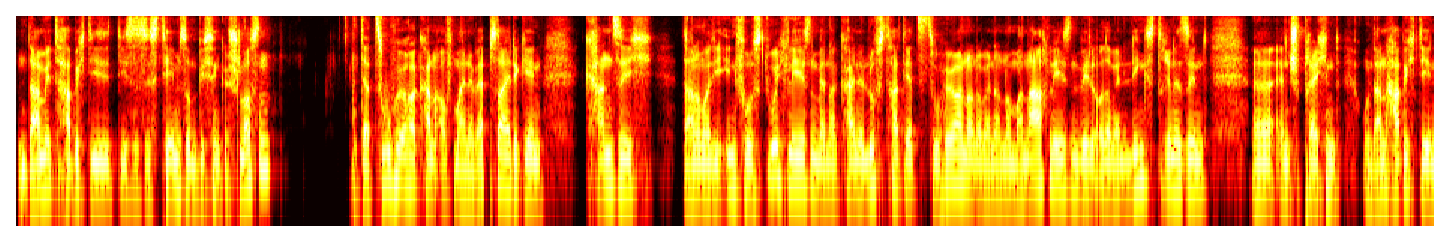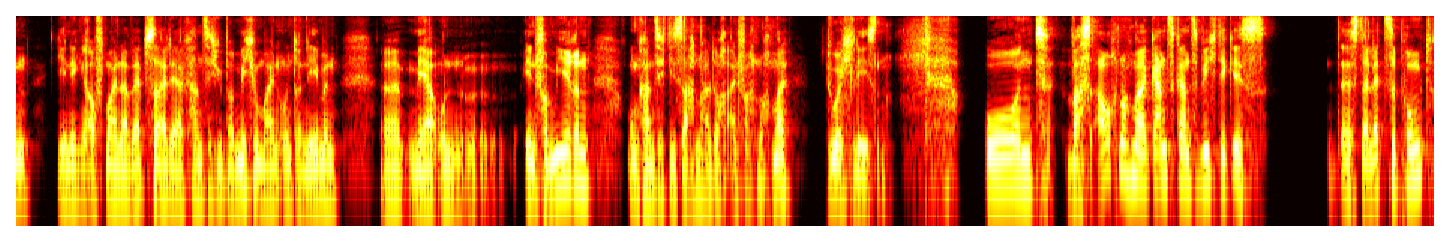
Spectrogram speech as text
Und damit habe ich die, dieses System so ein bisschen geschlossen. Der Zuhörer kann auf meine Webseite gehen, kann sich da nochmal die Infos durchlesen, wenn er keine Lust hat jetzt zu hören oder wenn er nochmal nachlesen will oder wenn Links drin sind äh, entsprechend. Und dann habe ich denjenigen auf meiner Webseite, er kann sich über mich und mein Unternehmen äh, mehr un äh, informieren und kann sich die Sachen halt auch einfach nochmal durchlesen. Und was auch nochmal ganz, ganz wichtig ist, das ist der letzte Punkt.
